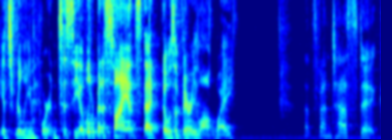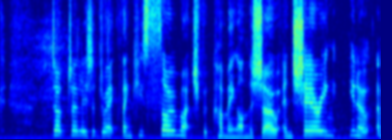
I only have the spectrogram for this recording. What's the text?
it's really important to see a little bit of science that goes a very long way. That's fantastic. Dr. Alicia Dweck, thank you so much for coming on the show and sharing, you know, a,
